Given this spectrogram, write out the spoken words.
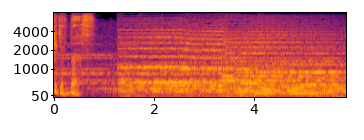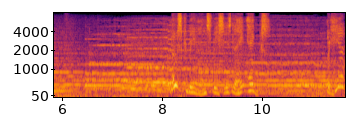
to give birth. Most chameleon species lay eggs. But here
